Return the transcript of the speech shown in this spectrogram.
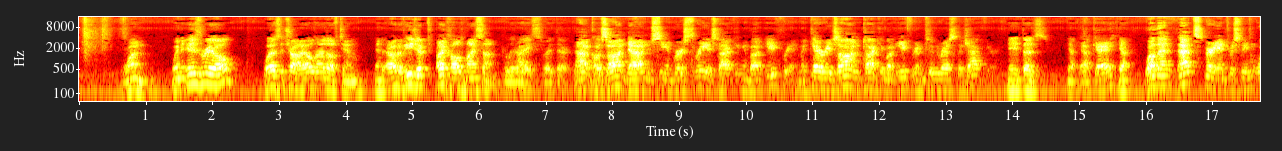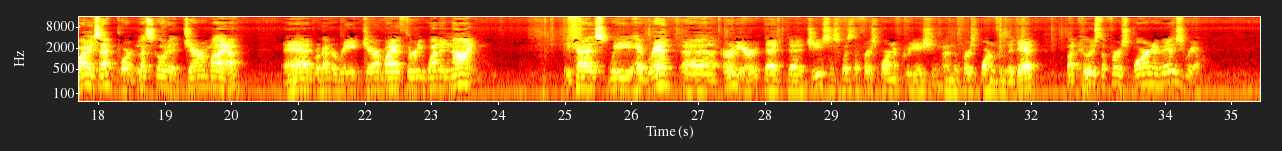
1. When Israel was a child, I loved him, and out of Egypt I called my son. There it is, right there. Now it goes on down, you see in verse 3 it's talking about Ephraim. It carries on talking about Ephraim through the rest of the chapter. Yeah, it does. Yeah. Okay? Yeah. Well, then, that's very interesting. Why is that important? Let's go to Jeremiah, and we're going to read Jeremiah 31 and 9. Because we have read uh, earlier that uh, Jesus was the firstborn of creation and the firstborn from the dead. But who is the firstborn of Israel?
